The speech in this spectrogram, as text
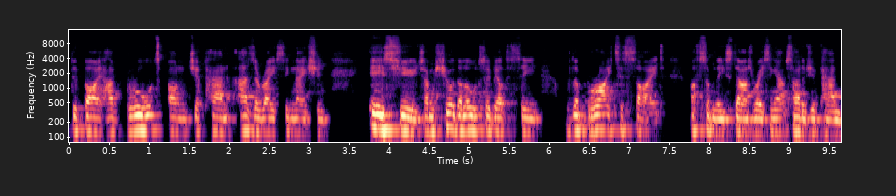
Dubai have brought on Japan as a racing nation is huge. I'm sure they'll also be able to see the brighter side of some of these stars racing outside of Japan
